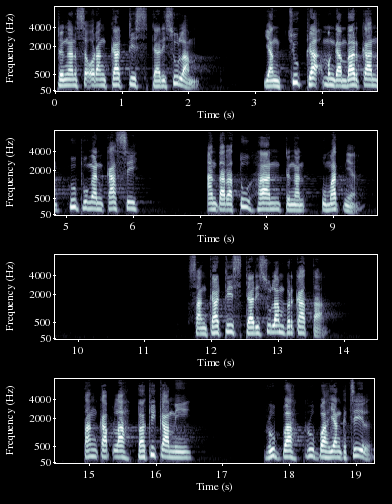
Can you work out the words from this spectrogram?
dengan seorang gadis dari Sulam, yang juga menggambarkan hubungan kasih antara Tuhan dengan umatnya. Sang gadis dari Sulam berkata, Tangkaplah bagi kami rubah-rubah yang kecil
